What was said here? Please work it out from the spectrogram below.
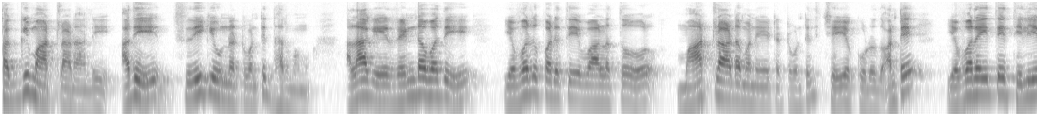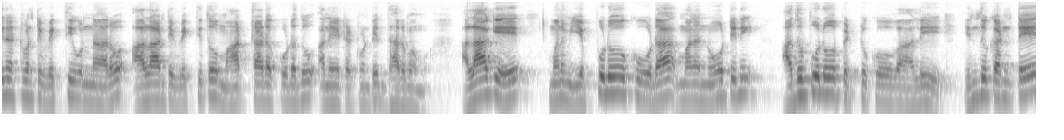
తగ్గి మాట్లాడాలి. అది స్త్రీకి ఉన్నటువంటి ధర్మము. అలాగే రెండవది ఎవరు పడితే వాళ్ళతో మాట్లాడడం అనేటటువంటిది చేయకూడదు. అంటే ఎవరైతే తెలియనటువంటి వ్యక్తి ఉన్నారో అలాంటి వ్యక్తితో మాట్లాడకూడదు అనేటటువంటి ధర్మము. అలాగే మనం ఎప్పుడూ కూడా మన నోటిని అదుపులో పెట్టుకోవాలి. ఎందుకంటే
